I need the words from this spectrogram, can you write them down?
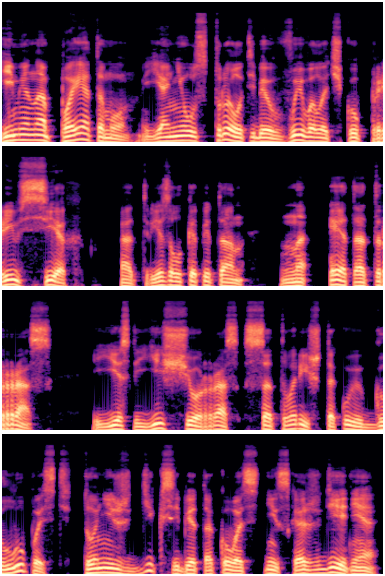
«Именно поэтому я не устроил тебе выволочку при всех», — отрезал капитан. «На этот раз. Если еще раз сотворишь такую глупость, то не жди к себе такого снисхождения».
